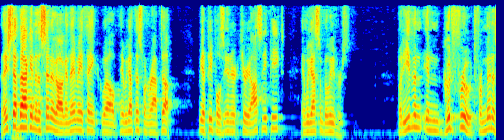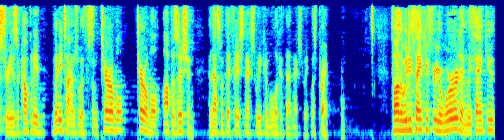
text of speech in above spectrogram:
And they step back into the synagogue and they may think, well, hey, we got this one wrapped up. We had people's inner curiosity piqued and we got some believers. But even in good fruit from ministry is accompanied many times with some terrible, terrible opposition. And that's what they face next week, and we'll look at that next week. Let's pray. Father, we do thank you for your word, and we thank you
